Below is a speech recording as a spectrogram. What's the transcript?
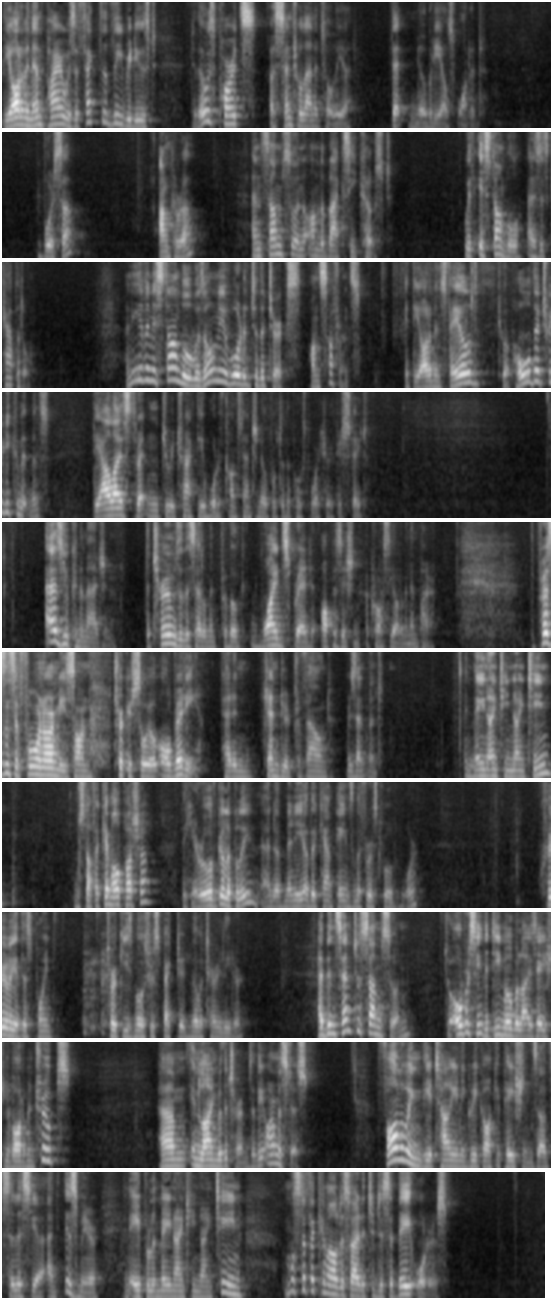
The Ottoman Empire was effectively reduced to those parts of central Anatolia that nobody else wanted. Bursa, Ankara, and Samsun on the Black Sea coast, with Istanbul as its capital and even Istanbul was only awarded to the Turks on sufferance. If the Ottomans failed to uphold their treaty commitments, the Allies threatened to retract the award of Constantinople to the post war Turkish state. As you can imagine, the terms of the settlement provoked widespread opposition across the Ottoman Empire. The presence of foreign armies on Turkish soil already had engendered profound resentment. In May 1919, Mustafa Kemal Pasha the hero of Gallipoli and of many other campaigns in the First World War. Clearly, at this point, Turkey's most respected military leader, had been sent to Samsun to oversee the demobilization of Ottoman troops um, in line with the terms of the armistice. Following the Italian and Greek occupations of Cilicia and Izmir in April and May 1919, Mustafa Kemal decided to disobey orders.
